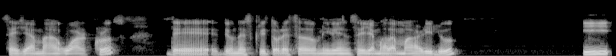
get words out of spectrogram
se llama Warcross de, una escritora estadounidense llamada Mary Lou. Y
